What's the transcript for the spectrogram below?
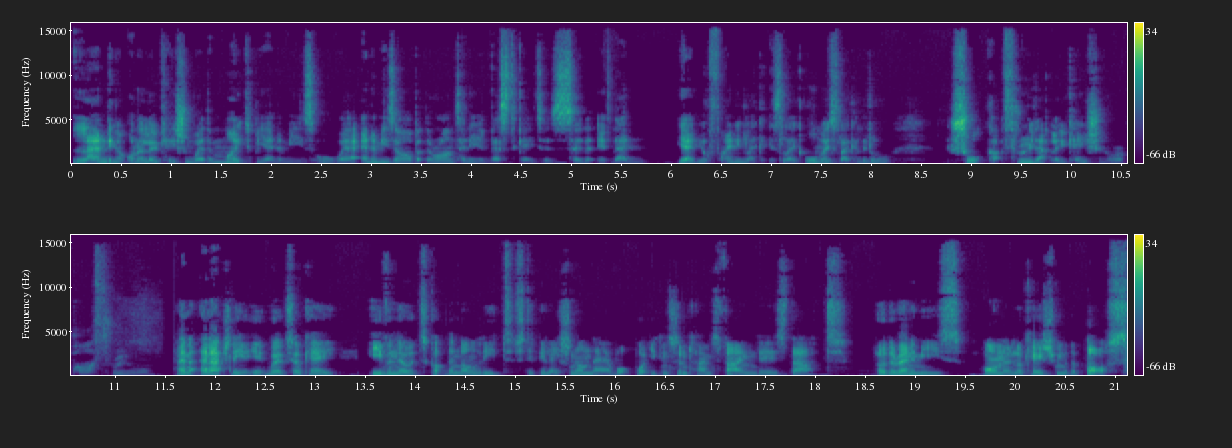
landing on a location where there might be enemies or where enemies are but there aren't any investigators so that it then yeah you're finding like it's like almost like a little shortcut through that location or a path through or... and and actually it works okay even though it's got the non-elite stipulation on there, what what you can sometimes find is that other enemies on a location with a boss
